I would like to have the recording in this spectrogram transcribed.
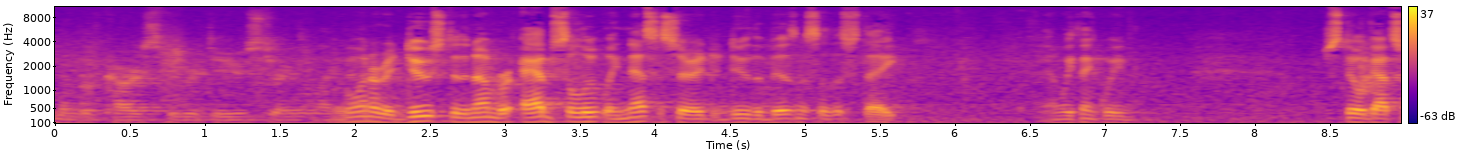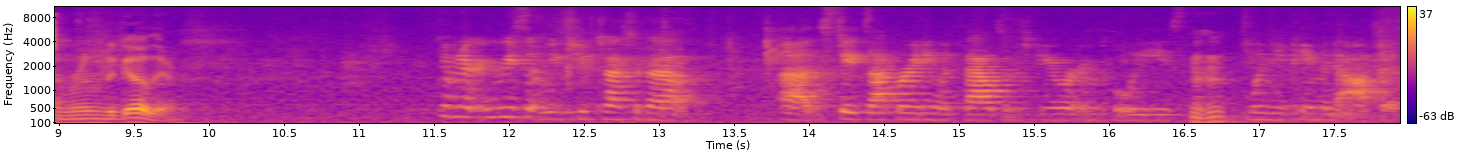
Number of cars to be reduced or anything like We that? want to reduce to the number absolutely necessary to do the business of the state. And we think we've still got some room to go there. Governor, in recent weeks, you've talked about uh, the state's operating with thousands fewer employees than Mhm. when you came into office.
